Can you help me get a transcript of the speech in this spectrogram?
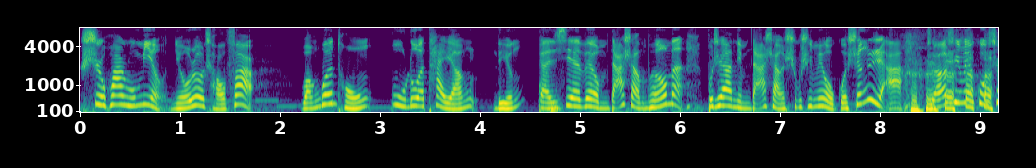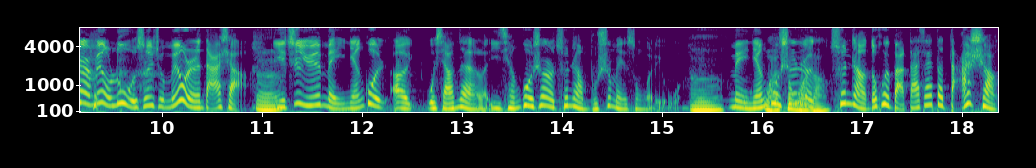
市花如命、牛肉炒饭、王冠彤、部落太阳铃，感谢为我们打赏的朋友们。不知道你们打赏是不是因为我过生日啊？主要是因为过生日没有录，所以就没有人打赏，嗯以至于每年过呃，我想起来了，以前过生日村长不是没送过礼物，嗯，每年过生日村长都会把大家的打赏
